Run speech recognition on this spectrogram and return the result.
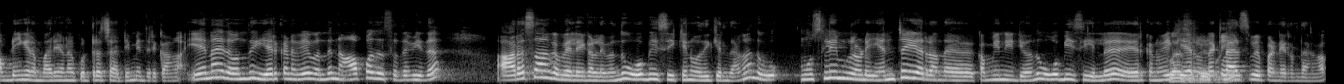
அப்படிங்கிற மாதிரியான குற்றச்சாட்டையும் எதிர்க்காங்க. ஏன்னா இதை வந்து ஏற்கனவே வந்து நாற்பது சதவீத அரசாங்க வேலைகளை வந்து ஓபிசிக்குன்னு ஒதுக்கியிருந்தாங்க. அந்த முஸ்லீம்களுடைய என்டையர் அந்த கம்யூனிட்டி வந்து ஓபிசியில் ஏற்கனவே Classify கேரளா பண்ணி. கிளாஸிஃபை பண்ணியிருந்தாங்க.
